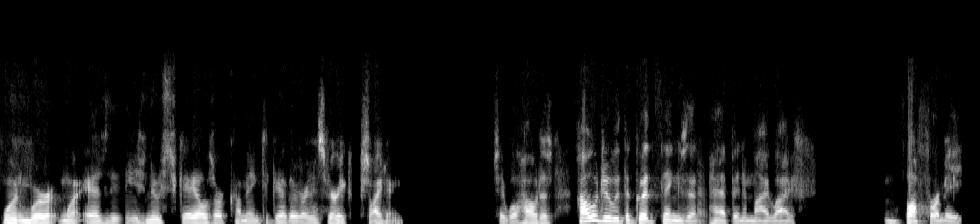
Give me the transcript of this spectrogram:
when we're when, as these new scales are coming together, and it's very exciting. Say, well, how does how do the good things that happen in my life buffer me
